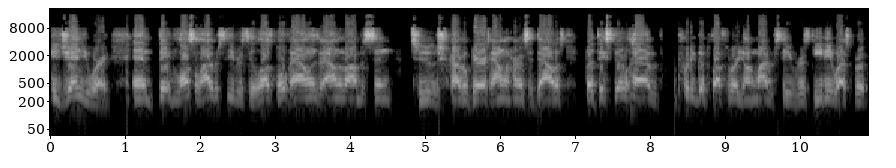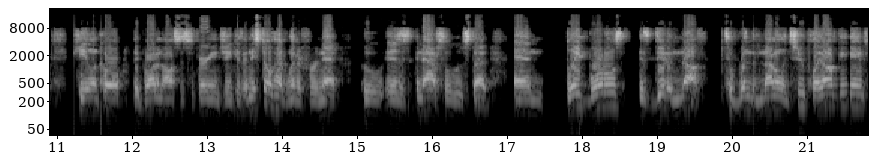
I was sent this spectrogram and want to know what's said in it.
in January. And they've lost a lot of receivers. They lost both Allens, Allen Robinson to the Chicago Bears, Allen Hurns to Dallas, but they still have a pretty good plethora of young wide receivers, Dede Westbrook, Keelan Cole. They brought in Austin Seferian-Jenkins, and they still have Leonard Fournette, who is an absolute stud. And Blake Bortles is did enough to win them not only two playoff games,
